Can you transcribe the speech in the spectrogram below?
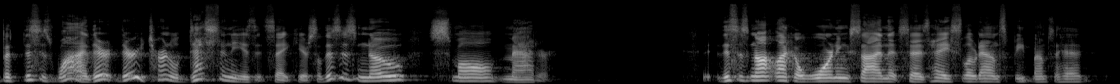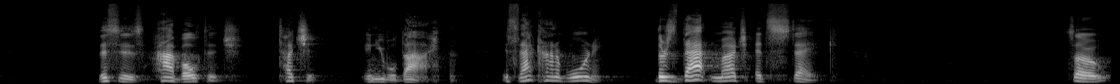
But this is why their, their eternal destiny is at stake here. So this is no small matter. This is not like a warning sign that says, hey, slow down, speed bumps ahead. This is high voltage. Touch it and you will die. It's that kind of warning. There's that much at stake. So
